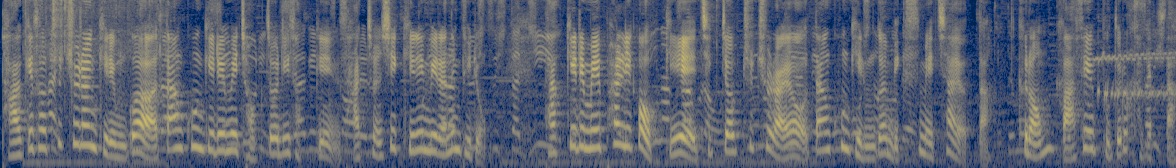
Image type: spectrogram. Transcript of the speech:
닭에서 추출한 기름과 땅콩 기름이 적절히 섞인 사천식 기름이라는 비룡. 닭 기름을 팔 리가 없기에 직접 추출하여 땅콩 기름과 믹스 매치하였다. 그럼 맛을 보도록 하겠다.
